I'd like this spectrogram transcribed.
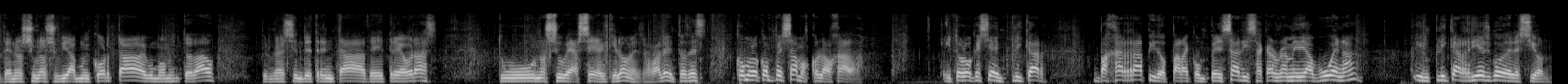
De no ser una subida muy corta, en algún momento dado, pero una sesión de 30, de 3 horas, tú no subes a 6 el kilómetro, ¿vale? Entonces, ¿cómo lo compensamos? Con la bajada. Y todo lo que sea implicar bajar rápido para compensar y sacar una media buena, implica riesgo de lesión.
